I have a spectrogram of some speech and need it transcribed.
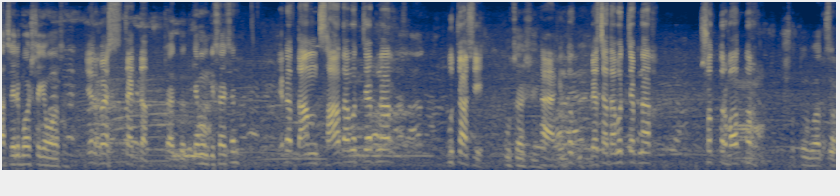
আচ্ছা এর বয়সটা কেমন আছে? এর বয়স চার দাঁত। চার দাঁত। কেমন কি চাইছেন? এটার দাম চা দাম হচ্ছে আপনার পঁচাশি। পঁচাশি। হ্যাঁ কিন্তু বেচা দাম হচ্ছে আপনার সত্তর বাহাত্তর? সত্তর বাহাত্তর।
